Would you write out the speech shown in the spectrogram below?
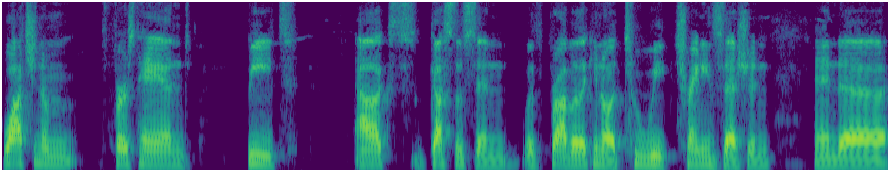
watching him firsthand beat Alex Gustafsson with probably like you know a two week training session and uh,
